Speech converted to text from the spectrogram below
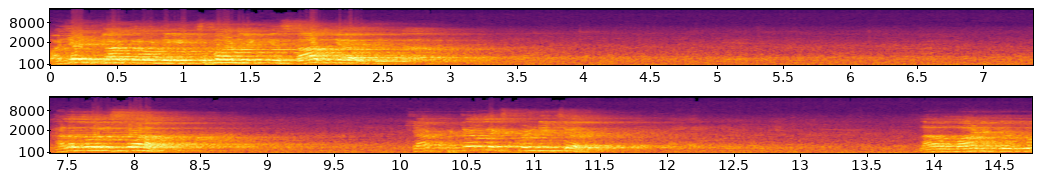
ಬಜೆಟ್ ಗಾತ್ರವನ್ನು ಹೆಚ್ಚು ಮಾಡಲಿಕ್ಕೆ ಸಾಧ್ಯ ಆಗಿಲ್ಲ ಕಳೆದ ವರ್ಷ ಕ್ಯಾಪಿಟಲ್ ಎಕ್ಸ್ಪೆಂಡಿಚರ್ ನಾವು ಮಾಡಿದ್ದದ್ದು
